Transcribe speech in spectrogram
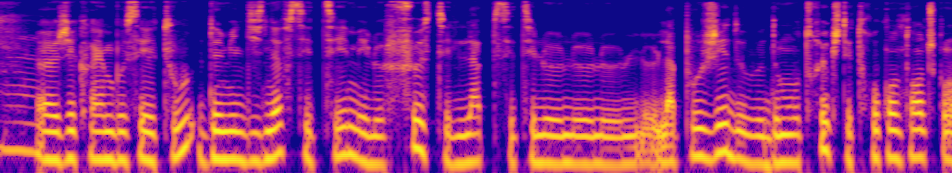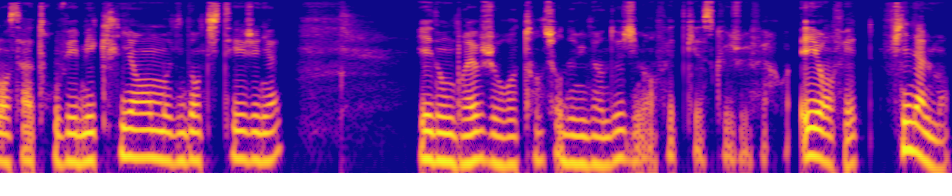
Mm. j'ai quand même bossé et tout. 2019, c'était mais le feu, c'était l'ap, c'était le l'apogée de, de mon truc. J'étais trop contente. Je commençais à trouver mes clients, mon identité, génial. Et donc bref, je retourne sur 2022. Je dis mais en fait, qu'est-ce que je vais faire quoi? Et en fait, finalement,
